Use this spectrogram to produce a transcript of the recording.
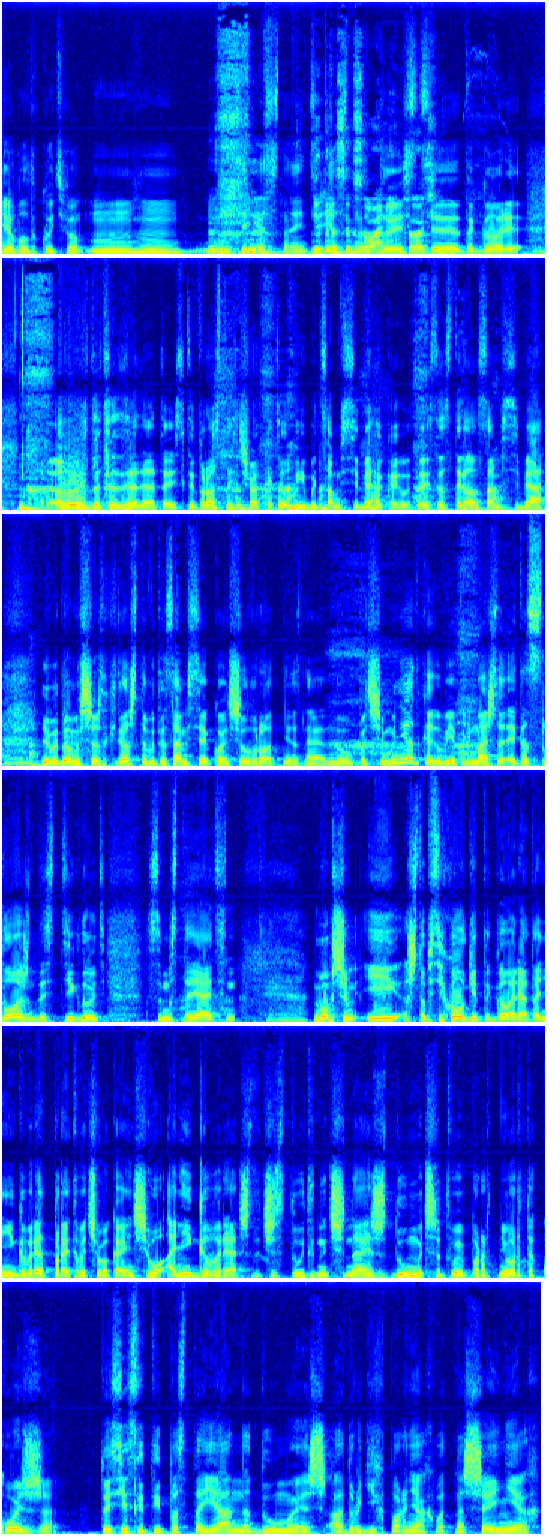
я был такой, типа, интересно, интересно. То есть, это говорю... Да-да-да, то есть ты просто, чувак, хотел выебать сам себя, как бы. То есть ты смотрел на сам себя, и потом еще хотел, чтобы ты сам себе кончил в рот, не знаю. Ну, почему нет, как бы? Я понимаю, что это сложно достигнуть самостоятельно. Ну, в общем, и что психологи-то говорят? Они не говорят про этого чувака ничего, они говорят, что зачастую ты начинаешь думать, что твой партнер такой же. То есть, если ты постоянно думаешь о других парнях в отношениях,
